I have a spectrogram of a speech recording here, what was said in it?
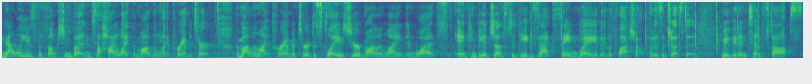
Now we'll use the function button to highlight the modeling light parameter. The modeling light parameter displays your modeling light in watts and can be adjusted the exact same way that the flash output is adjusted, moving in tenth stops,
